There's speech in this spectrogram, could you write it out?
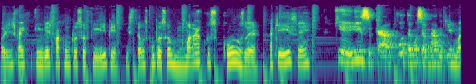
Hoje a gente vai, em vez de falar com o professor Felipe, estamos com o professor Marcos Kunzler. Ah, que isso, hein? Que isso, cara. Pô, tô emocionado aqui. Uma...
